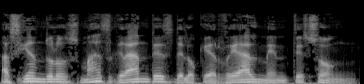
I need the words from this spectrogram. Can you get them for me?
haciéndolos más grandes de lo que realmente son,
